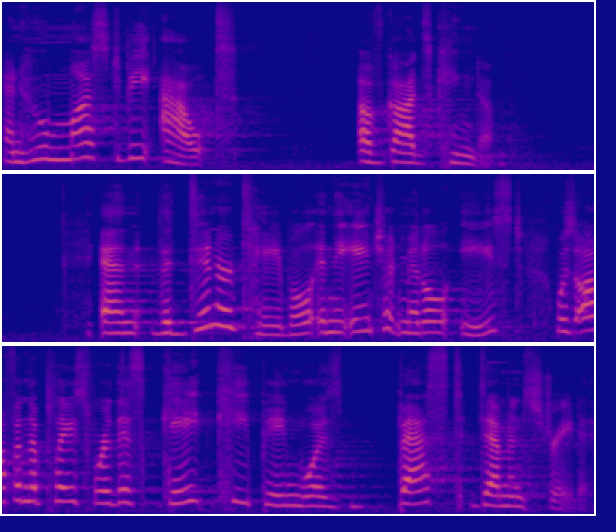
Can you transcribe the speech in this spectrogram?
and who must be out of God's kingdom. And the dinner table in the ancient Middle East was often the place where this gatekeeping was best demonstrated.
